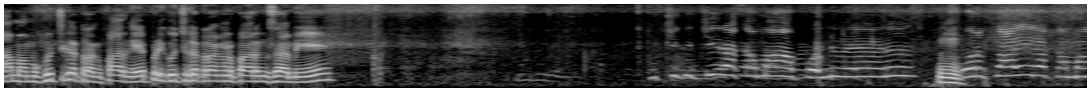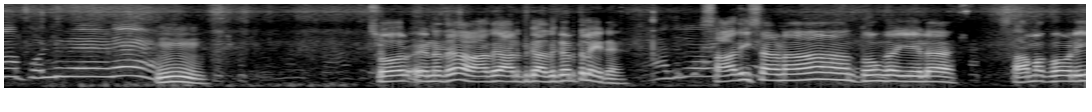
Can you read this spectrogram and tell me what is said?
ஆமாம் ஆமாம் குச்சி கட்டுறாங்க. பாருங்க எப்படி குச்சி கட்டுறாங்கன்னு பாருங்க சாமி. குச்சி குச்சி ரக்கமா பொண்ணு வேணும். ஒரு தாலி ரக்கமா பொண்ணு வேணும் சோறு என்னது? அது அடுத்துக்கு அதுக்கு அடுத்து லைனு அதுல சாதிசானா தூங்கையில. சமக்கோழி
